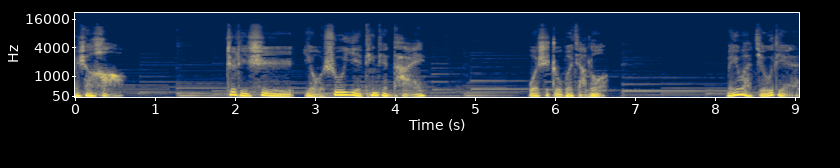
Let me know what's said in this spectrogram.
晚上好，这里是有书夜听电台，我是主播贾洛。每晚九点，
